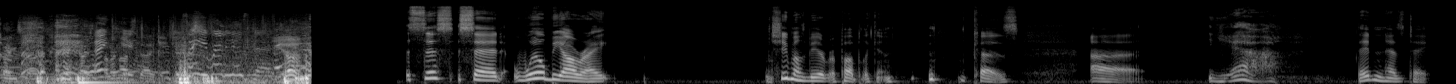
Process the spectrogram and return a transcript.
Thanks, guys. Have a nice day. Cheers. Sis said, We'll be all right. She must be a Republican because, uh, yeah, they didn't hesitate.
